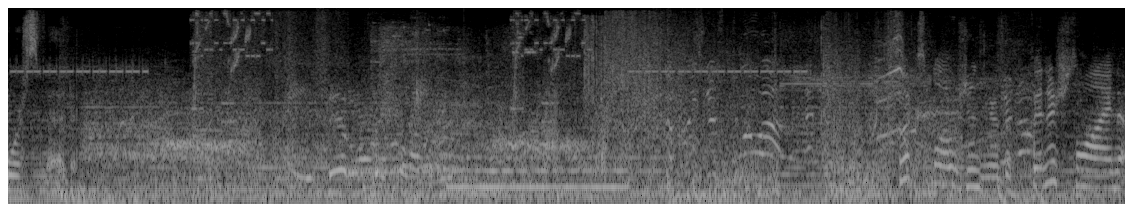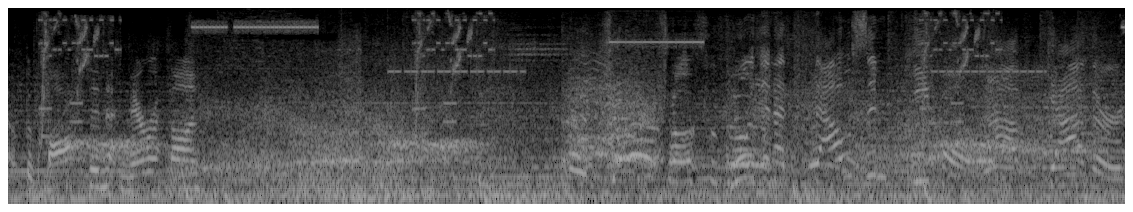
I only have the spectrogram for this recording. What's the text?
Patients are force-fed. Two explosions near the finish line of the Boston Marathon. More than a thousand people have gathered.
